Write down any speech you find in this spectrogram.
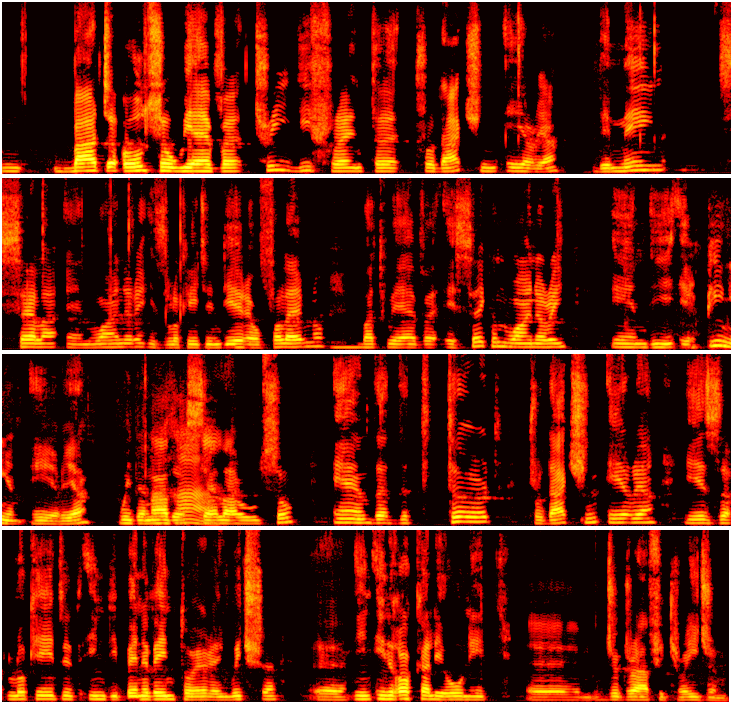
mm, but also we have uh, three different uh, production area The main cellar and winery is located in the area of Falerno, but we have a, second winery in the Irpinian area with another Aha. cellar also. And the, third production area is uh, located in the Benevento area, in which uh, uh, in, in Roccaleone um, geographic region.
